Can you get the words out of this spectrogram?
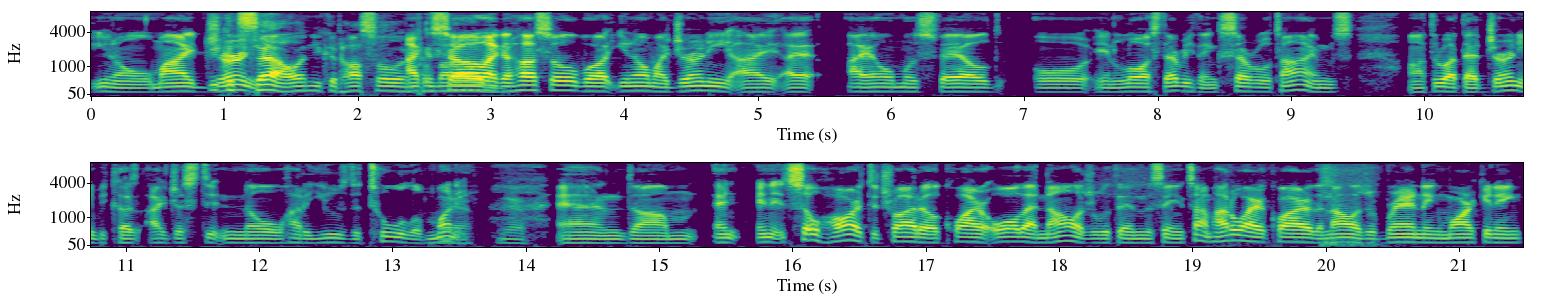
you know my journey. You could sell and you could hustle. And I could sell, I could hustle, but you know, my journey, I, I, I almost failed or and lost everything several times uh, throughout that journey because I just didn't know how to use the tool of money. yeah. And um and and it's so hard to try to acquire all that knowledge within the same time. How do I acquire the knowledge of branding, marketing,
